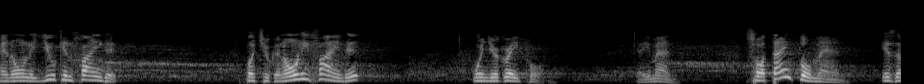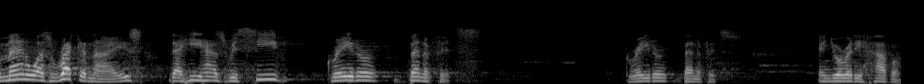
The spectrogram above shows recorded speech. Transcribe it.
And only you can find it. But you can only find it when you're grateful. Amen. So a thankful man is a man who has recognized that he has received greater benefits. Greater benefits. And you already have them.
